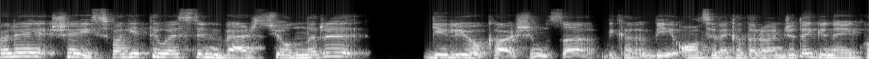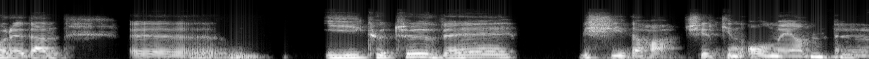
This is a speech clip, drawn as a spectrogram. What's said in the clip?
böyle şey Spaghetti Western versiyonları geliyor karşımıza. Bir, bir 10 sene kadar önce de Güney Kore'den e, iyi, kötü ve bir şey daha çirkin olmayan e,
